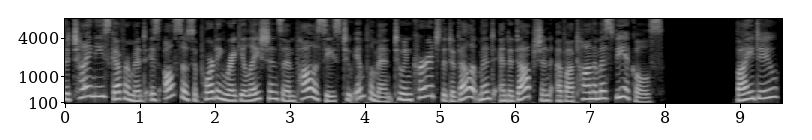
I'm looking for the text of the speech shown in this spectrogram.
The Chinese government is also supporting regulations and policies to implement to encourage the development and adoption of autonomous vehicles. Baidu,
